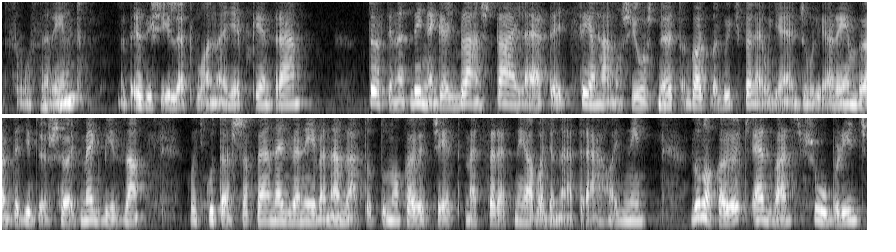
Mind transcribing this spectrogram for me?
szó szerint. Uh-huh. Ez is illet volna egyébként rá történet lényege, hogy Blanche Tylert, egy szélhámos jósnőt, gazdag ügyfele, ugye Julia Rainbird, egy idős hölgy megbízza, hogy kutassa fel 40 éve nem látott unokaöcsét, mert szeretné a vagyonát ráhagyni. Az unokaöcs Edward Shoebridge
